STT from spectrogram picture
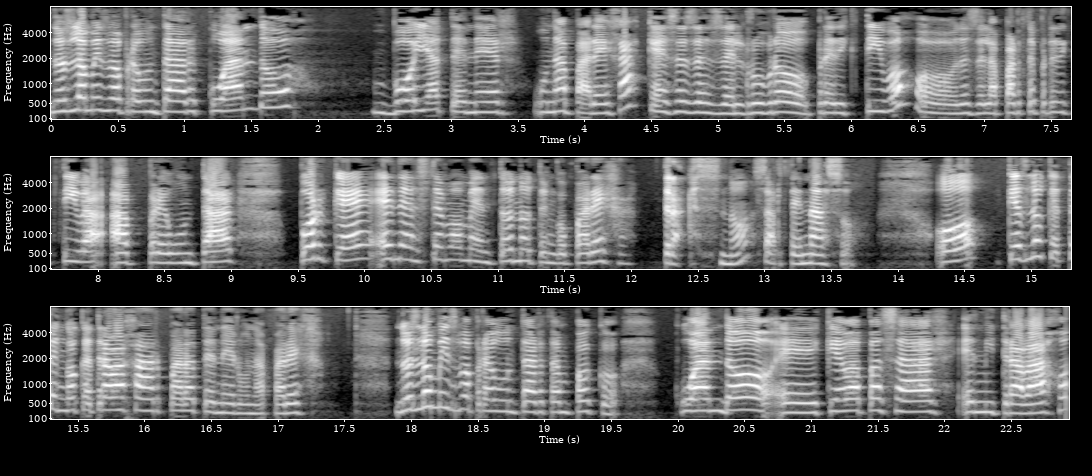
no es lo mismo preguntar cuándo voy a tener una pareja, que ese es desde el rubro predictivo o desde la parte predictiva, a preguntar por qué en este momento no tengo pareja. Tras, ¿no? Sartenazo. O qué es lo que tengo que trabajar para tener una pareja. No es lo mismo preguntar tampoco cuándo, eh, qué va a pasar en mi trabajo,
